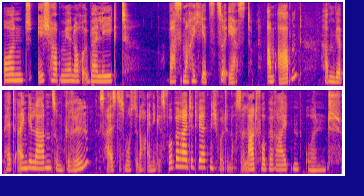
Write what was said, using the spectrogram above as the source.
und ich habe mir noch überlegt, was mache ich jetzt zuerst? Am Abend haben wir Pat eingeladen zum Grillen. Das heißt, es musste noch einiges vorbereitet werden. Ich wollte noch Salat vorbereiten und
